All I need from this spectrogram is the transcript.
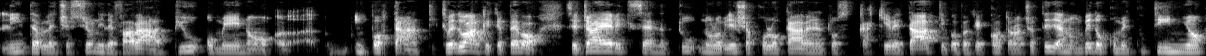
l'Inter le cessioni le farà più o meno eh, importanti. Credo anche che però se già Eriksen tu non lo riesci a collocare nel tuo scacchiere tattico perché Conte ha una certa idea, non vedo come Coutinho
